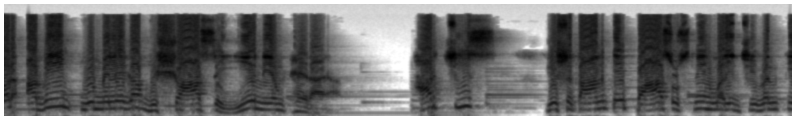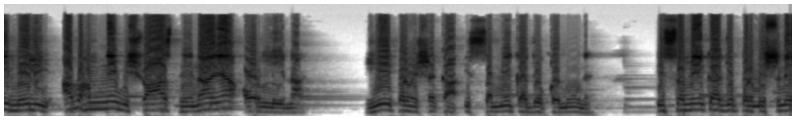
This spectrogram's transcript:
पर अभी वो मिलेगा विश्वास से, ये नियम ठहराया। हर चीज़ जो शैतान के पास उसने हमारी जीवन की ले ली, अब हमने विश्वास देना है और लेना है। ये परमेश्वर का इस समय का जो कानून है, इस समय का जो परमेश्वर ने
